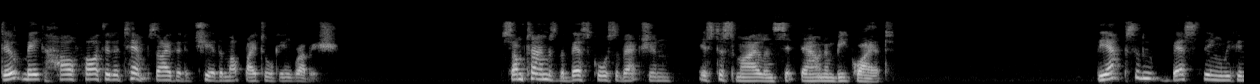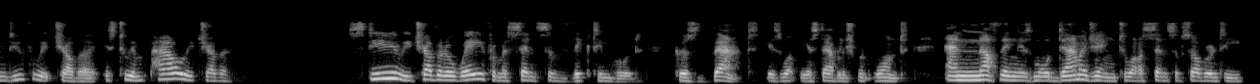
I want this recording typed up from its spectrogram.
Don't make half-hearted attempts either to cheer them up by talking rubbish. Sometimes the best course of action is to smile and sit down and be quiet. The absolute best thing we can do for each other is to empower each other. Steer each other away from a sense of victimhood because that is what the establishment want. And nothing is more damaging to our sense of sovereignty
